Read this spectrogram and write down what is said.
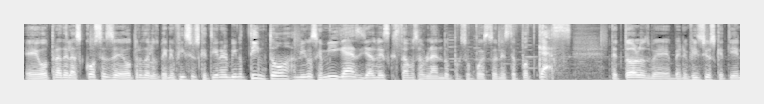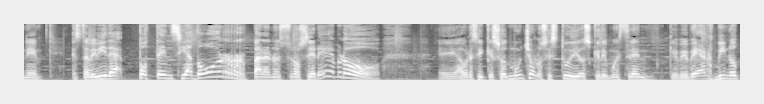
Eh, otra de las cosas, de otro de los beneficios que tiene el vino tinto, amigos y amigas, ya ves que estamos hablando, por supuesto, en este podcast de todos los beneficios que tiene esta bebida, potenciador para nuestro cerebro. Eh, ahora sí que son muchos los estudios que demuestran que beber vino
